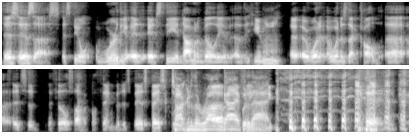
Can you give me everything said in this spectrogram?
this is us. It's the we're the it- it's the indomitability of, of the human. Uh, or what what is that called? Uh, it's a, a philosophical thing, but it's it's basically Talking to the wrong um, guy for that.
